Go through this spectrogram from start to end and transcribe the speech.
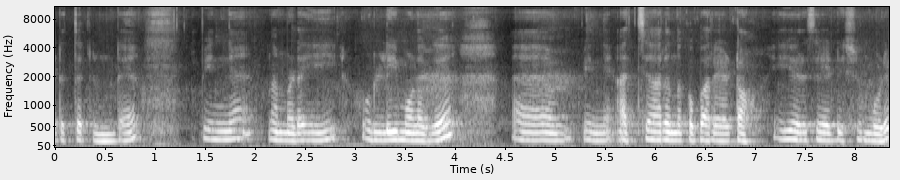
എടുത്തിട്ടുണ്ട്. പിന്നെ നമ്മുടെ ഈ ഉള്ളി മുളക് പിന്നെ അച്ചാർ എന്നൊക്കെ പറയാം കേട്ടോ. ഈ ഒരു സൈഡ് ഡിഷും കൂടി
